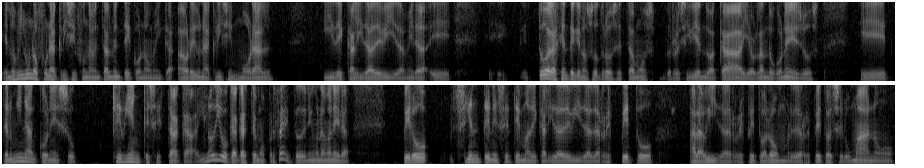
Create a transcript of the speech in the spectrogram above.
el 2001 fue una crisis fundamentalmente económica, ahora hay una crisis moral y de calidad de vida. Mira, eh, eh, toda la gente que nosotros estamos recibiendo acá y hablando con ellos, terminan con eso, qué bien que se está acá. Y no digo que acá estemos perfectos de ninguna manera, pero sienten ese tema de calidad de vida, de respeto a la vida, de respeto al hombre, de respeto al ser humano,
